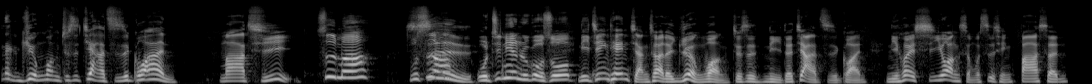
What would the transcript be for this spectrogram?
那个愿望就是价值观，马奇。是吗？不是啊，是我今天如果说你今天讲出来的愿望就是你的价值观，你会希望什么事情发生？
